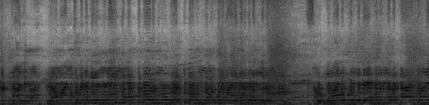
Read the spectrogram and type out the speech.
തൊട്ടാൽ രോമാഞ്ചമിടകിൽ നനയുന്ന പട്ടുപോലും തോറ്റുപോകുന്ന മൃദുലമായ കരതലങ്ങളും സൗഖ്യമാനത്തിന്റെ ദേഹമെന്ന കൊട്ടാരത്തിന്റെ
